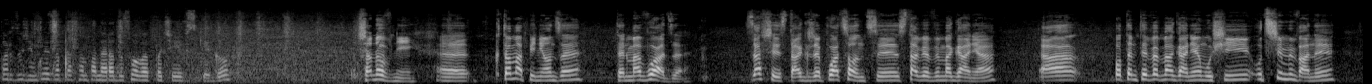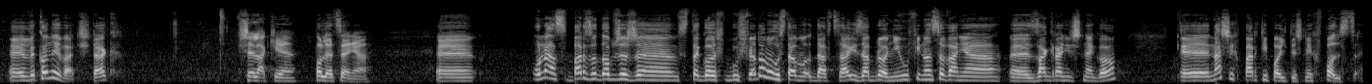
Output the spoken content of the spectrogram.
Bardzo dziękuję. Zapraszam pana Radosława Paciejewskiego. Szanowni, e, kto ma pieniądze, ten ma władzę. Zawsze jest tak, że płacący stawia wymagania, a potem te wymagania musi utrzymywany e, wykonywać, tak? Wszelakie polecenia. E, U nas bardzo dobrze, że z tego był świadomy ustawodawca i zabronił finansowania e, zagranicznego naszych partii politycznych w Polsce.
